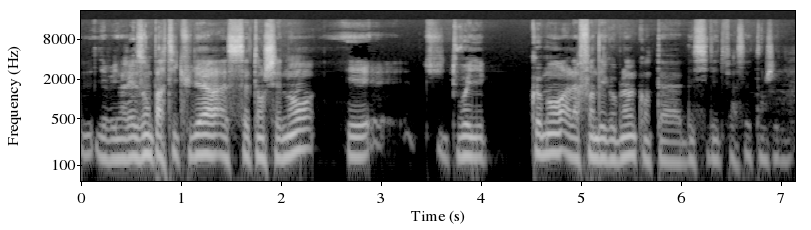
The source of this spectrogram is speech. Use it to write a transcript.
Il y avait une raison particulière à cet enchaînement et tu te voyais comment à la fin des Gobelins quand tu as décidé de faire cet enchaînement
